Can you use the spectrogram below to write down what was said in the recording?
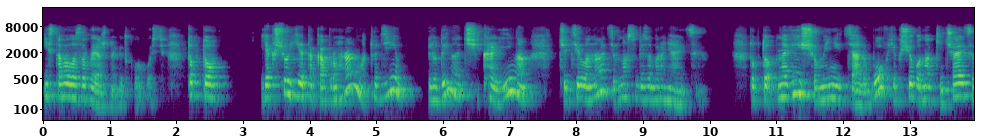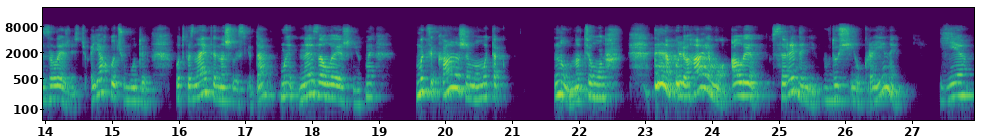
і ставала залежною від когось. Тобто, якщо є така програма, тоді людина чи країна, чи ціла нація, вона собі забороняє це. Тобто, навіщо мені ця любов, якщо вона кінчається залежністю? А я хочу бути, от ви знаєте наш вислів, да? ми незалежні. Ми, ми це кажемо, ми так ну, на цьому наполягаємо, але всередині, в душі України, є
